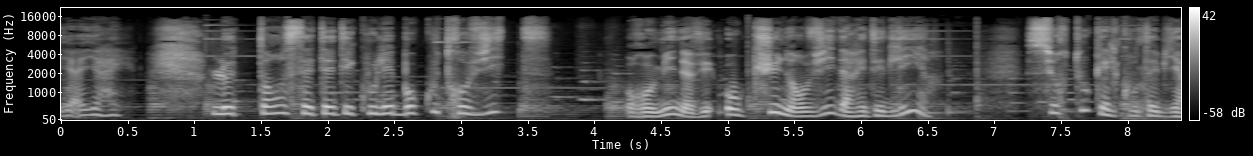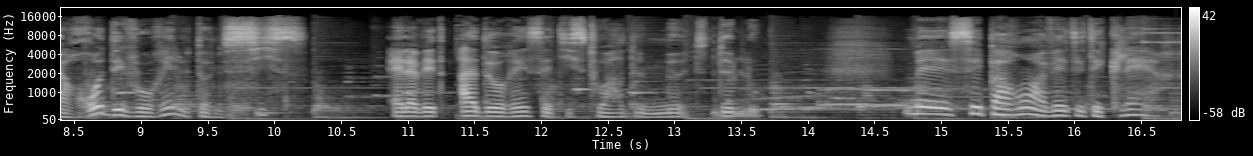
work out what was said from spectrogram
Aïe aïe aïe, le temps s'était écoulé beaucoup trop vite. Romy n'avait aucune envie d'arrêter de lire, surtout qu'elle comptait bien redévorer le tome 6. Elle avait adoré cette histoire de meute de loups. Mais ses parents avaient été clairs.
